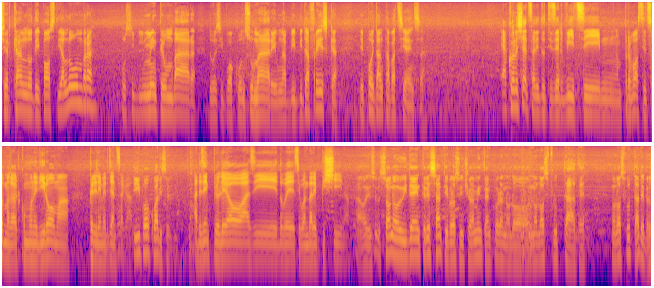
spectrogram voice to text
cercando dei posti all'ombra, possibilmente un bar dove si può consumare una bibita fresca e poi tanta pazienza. È a conoscenza di tutti i servizi mh, proposti insomma, dal Comune di Roma per l'emergenza caldo? Tipo quali servizi? Ad esempio le oasi dove si può andare in piscina. Ah, sono idee interessanti, però sinceramente ancora non l'ho, non l'ho sfruttate. Non l'ho sfruttate, però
